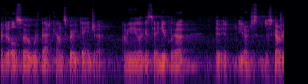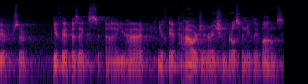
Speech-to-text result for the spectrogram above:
but it also, with that comes great danger. I mean, you look at, say, nuclear, it, it, you know, just discovery of sort of nuclear physics, uh, you had nuclear power generation, but also nuclear bombs.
